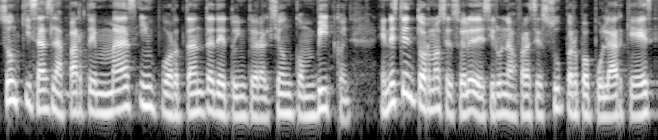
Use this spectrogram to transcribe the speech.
son quizás la parte más importante de tu interacción con Bitcoin. En este entorno se suele decir una frase súper popular que es,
